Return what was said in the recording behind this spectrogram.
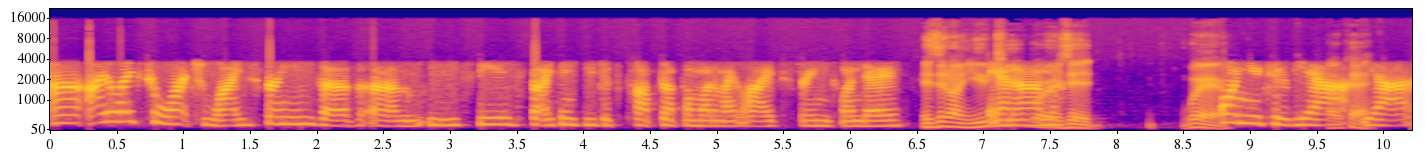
Uh, I like to watch live streams of um, news feeds. So I think you just popped up on one of my live streams one day Is it on YouTube And, um, or is it where? on YouTube. Yeah. Okay. Yeah.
